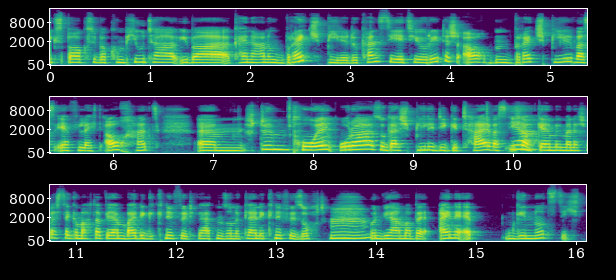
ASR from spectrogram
Xbox, über Computer, über, keine Ahnung, Brettspiele. Du kannst dir theoretisch auch ein Brettspiel, was er vielleicht auch hat, ähm, Stimmt. holen oder sogar Spiele digital, was ich Ja. auch gerne mit meiner Schwester gemacht habe. Wir haben beide gekniffelt. Wir hatten so eine kleine Kniffelsucht. Mhm. Und wir haben aber eine App genutzt, ich,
